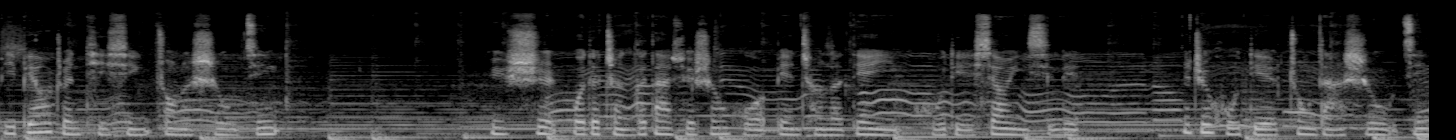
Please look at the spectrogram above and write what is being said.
比标准体型重了十五斤。于是，我的整个大学生活变成了电影《蝴蝶效应》系列。那只蝴蝶重达十五斤。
